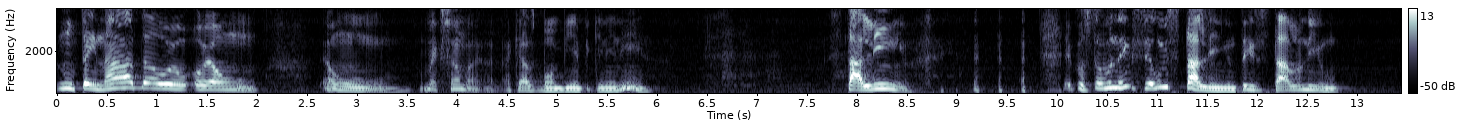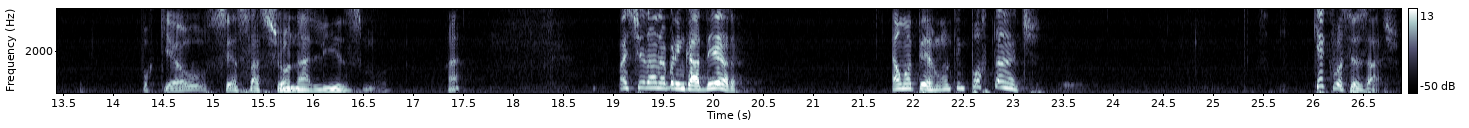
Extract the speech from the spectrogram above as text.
não tem nada ou, ou é um é um como é que chama aquelas bombinhas pequenininhas? Estalinho. E costuma nem ser um estalinho, não tem estalo nenhum. Porque é o sensacionalismo. Né? Mas, tirando a brincadeira, é uma pergunta importante. O que é que vocês acham?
